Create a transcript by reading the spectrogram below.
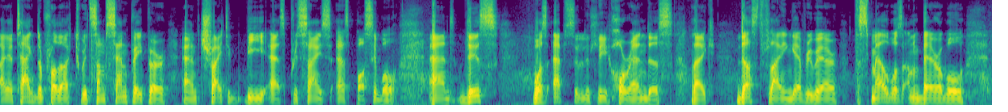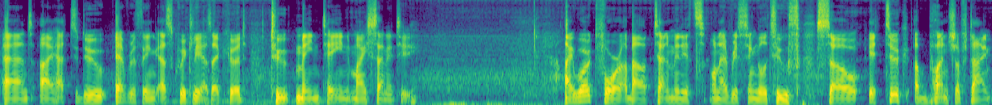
I attack the product with some sandpaper and try to be as precise as possible. And this was absolutely horrendous. Like dust flying everywhere, the smell was unbearable, and I had to do everything as quickly as I could to maintain my sanity. I worked for about 10 minutes on every single tooth, so it took a bunch of time,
